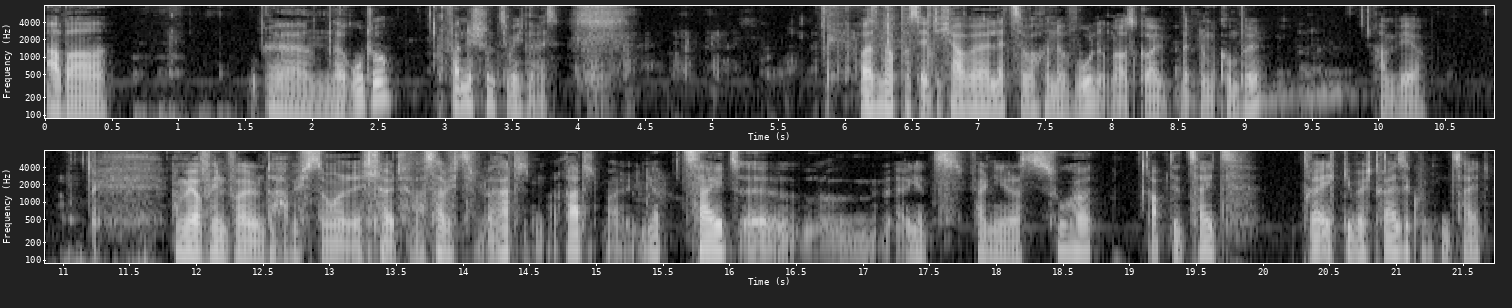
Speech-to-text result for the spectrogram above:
Aber äh, Naruto fand ich schon ziemlich nice. Was ist noch passiert? Ich habe letzte Woche eine Wohnung ausgeräumt mit einem Kumpel. Haben wir. Haben wir auf jeden Fall, und da habe ich so, Leute, was habe ich, ratet, ratet mal, ihr habt Zeit, äh, jetzt, falls ihr das zuhört, habt ihr Zeit, drei, ich gebe euch drei Sekunden Zeit,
